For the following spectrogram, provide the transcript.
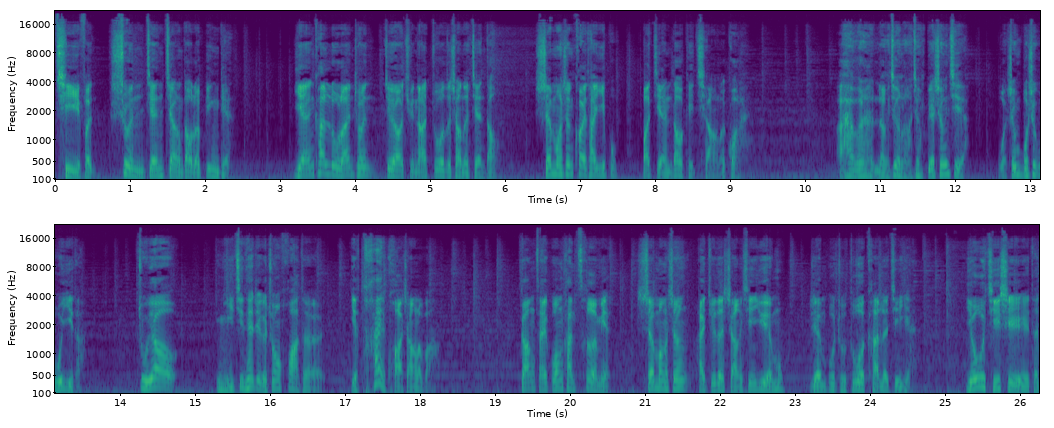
气氛瞬间降到了冰点。眼看陆兰春就要去拿桌子上的剪刀，沈梦生快他一步，把剪刀给抢了过来。哎，不是，冷静冷静，别生气，我真不是故意的。主要，你今天这个妆化的也太夸张了吧！刚才光看侧面，沈梦生还觉得赏心悦目，忍不住多看了几眼，尤其是他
